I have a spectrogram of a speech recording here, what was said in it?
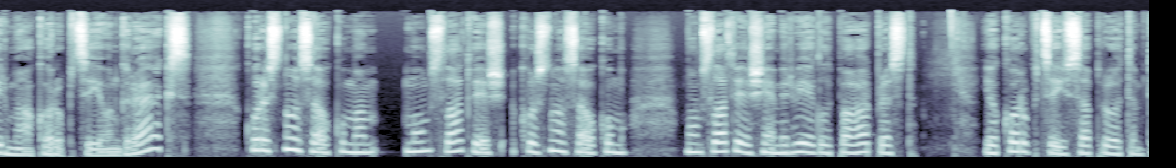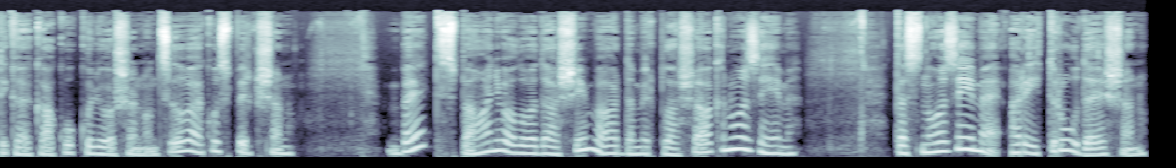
Pirmā korupcija un grēks, kuras, mums latvieši, kuras nosaukumu mums latviešiem ir viegli pārprast, jo korupciju saprotam tikai kā kukuļošanu un cilvēku uzpirkšanu, bet spāņu valodā šim vārdam ir plašāka nozīme. Tas nozīmē arī trūdēšanu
